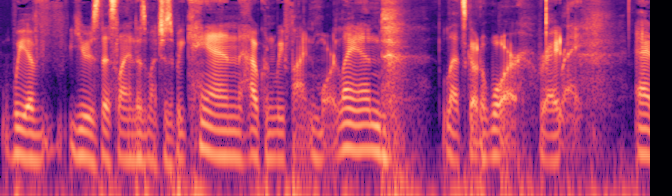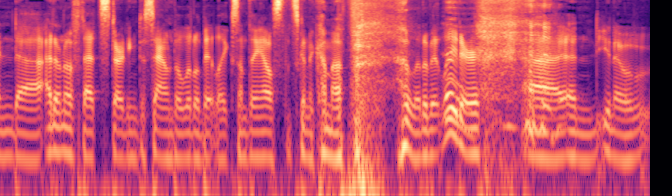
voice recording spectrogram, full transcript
we have used this land as much as we can. How can we find more land? Let's go to war, right? Right. And uh, I don't know if that's starting to sound a little bit like something else that's going to come up a little bit later. uh, and, you know,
